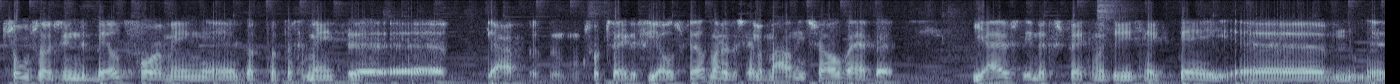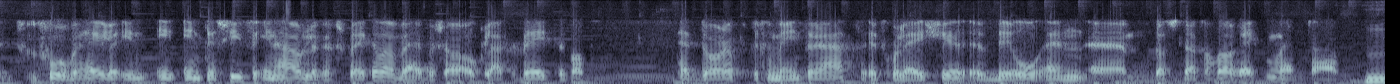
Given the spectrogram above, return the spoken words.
soms wel eens in de beeldvorming dat, dat de gemeente ja, een soort tweede viool speelt. Maar dat is helemaal niet zo. We hebben juist in de gesprekken met 3GT uh, voeren we hele in, in, intensieve inhoudelijke gesprekken. Waarbij we zo ook laten weten wat het dorp, de gemeenteraad, het college uh, wil. En uh, dat ze daar toch wel rekening mee moeten houden. Hm.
